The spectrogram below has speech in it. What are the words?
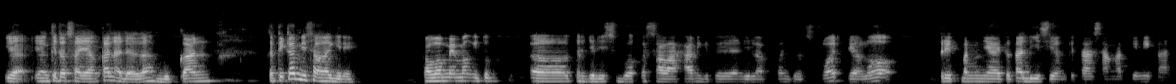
ya yang kita sayangkan adalah bukan ketika misalnya gini, kalau memang itu uh, terjadi sebuah kesalahan gitu ya yang dilakukan George Floyd, ya lo treatmentnya itu tadi sih yang kita sangat ini kan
